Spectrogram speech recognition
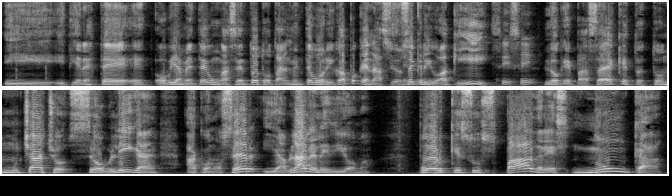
Y, y tiene este, eh, obviamente, un acento totalmente boricua porque nació, Sí. se crió aquí. Sí, sí. Lo que pasa es que todos estos muchachos se obligan a conocer y hablar el idioma porque sus padres nunca,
